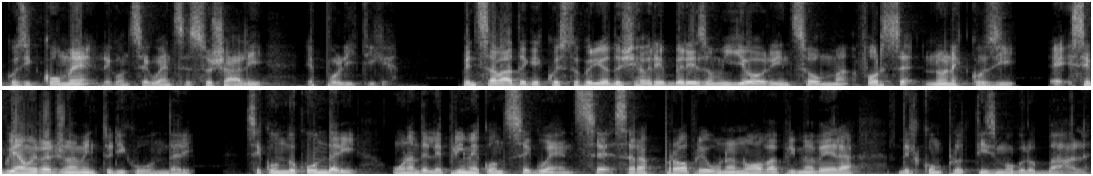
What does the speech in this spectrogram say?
così come le conseguenze sociali e politiche. Pensavate che questo periodo ci avrebbe reso migliori? Insomma, forse non è così. E seguiamo il ragionamento di Kundari. Secondo Kundari, una delle prime conseguenze sarà proprio una nuova primavera del complottismo globale,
